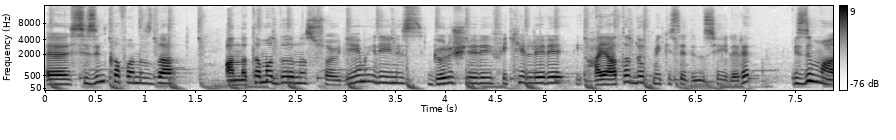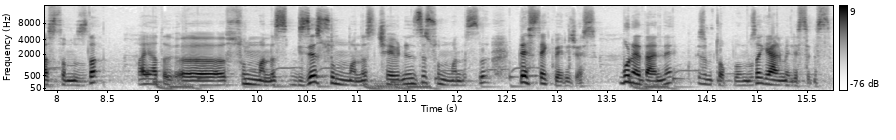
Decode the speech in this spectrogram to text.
e, sizin kafanızda anlatamadığınız, söyleyemediğiniz görüşleri, fikirleri, hayata dökmek istediğiniz şeyleri bizim vasıtamızda hayata e, sunmanız, bize sunmanız, çevrenize sunmanızı destek vereceğiz. Bu nedenle bizim toplumumuza gelmelisiniz.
